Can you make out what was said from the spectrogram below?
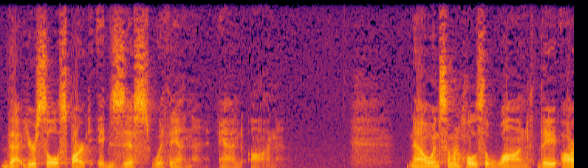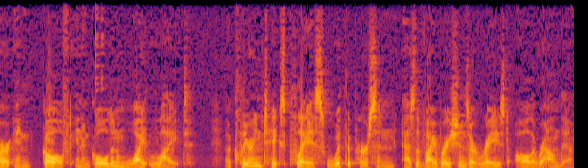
that your soul spark exists within and on. Now, when someone holds the wand, they are engulfed in a golden white light a clearing takes place with the person as the vibrations are raised all around them.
